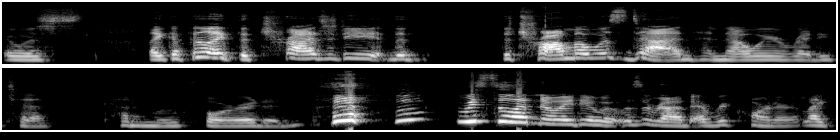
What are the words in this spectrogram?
It was like, I feel like the tragedy, the, the trauma was done, and now we were ready to kind of move forward. And we still had no idea what was around every corner. Like,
